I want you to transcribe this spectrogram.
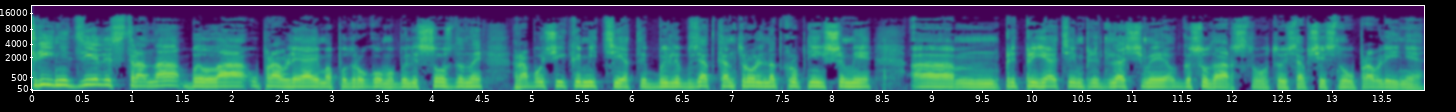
Три недели страна была управляема по-другому. Были созданы рабочие комитеты, были взят контроль над крупнейшими э, предприятиями, принадлежащими государству, то есть общественного управления.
